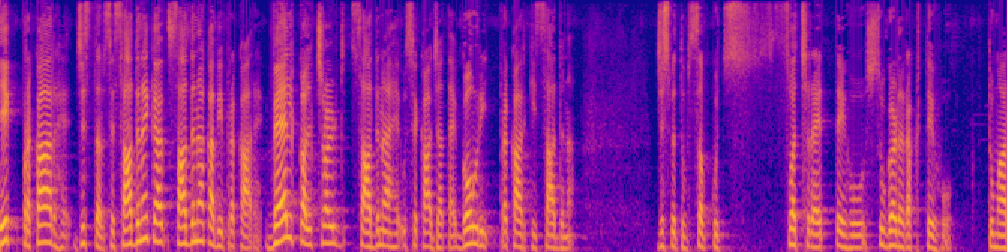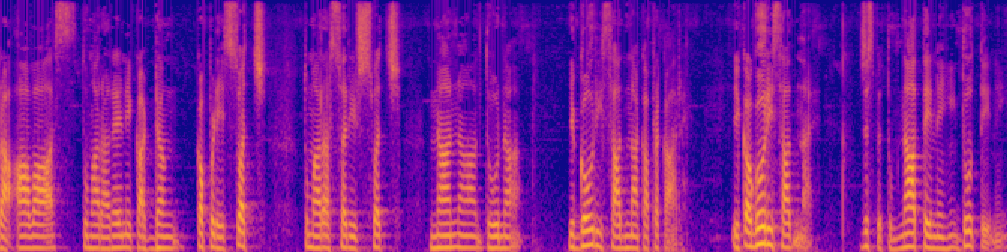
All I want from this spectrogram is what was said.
एक प्रकार है, जिस तरह से साधने का, साधना का भी प्रकार है। वेल कल्चरल्ड साधना है, उसे कहा जाता है गौरी प्रकार की साधना, जिसमें तुम सब कुछ स्वच्छ रहते हो, सुगढ़ रखते हो। तुम्हारा आवास, तुम्हारा रहने का ढंग, कपड़े स्वच्छ, तुम्हारा शरीर स्वच्छ नाना धोना ये गौरी साधना का प्रकार है। एक अगौरी साधना है, जिसपे तुम नाते नहीं, धोते नहीं,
